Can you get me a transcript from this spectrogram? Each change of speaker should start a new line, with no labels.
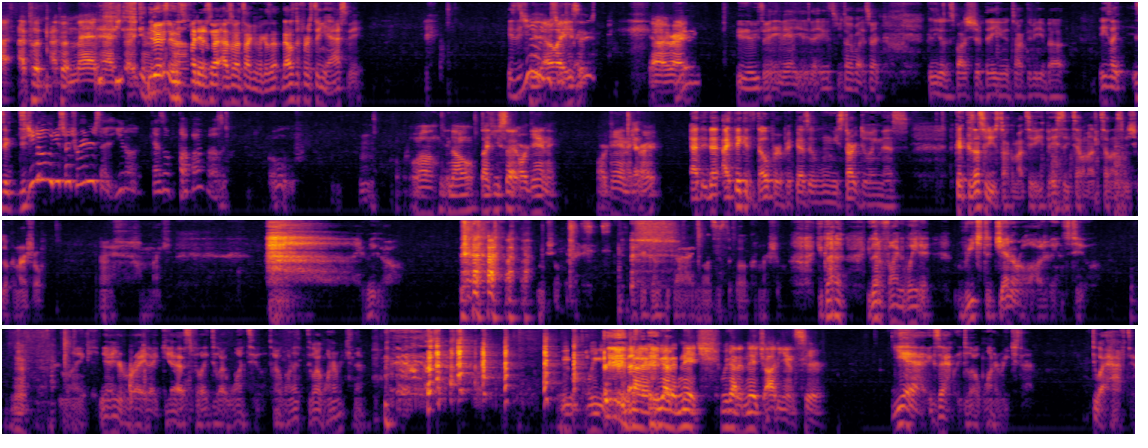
I, I put I put mad hashtags.
you know, it was funny. That's what, that's what I'm talking about because that, that was the first thing he asked me. Is did you know?
Yeah,
you
like, he's a- Yeah, right.
You know, he said, "Hey man, you talking about sorry." Because you know the sponsorship they even talked to me about. He's like, "He's like, did you know when you search Raiders that you know guys will pop up?" I was like, "Oh, hmm.
Well, you know, like you said, organic, organic,
Yeah.
right?
I think that I think it's doper because when we start doing this, because that's what he was talking about too. He's basically telling us telling us we should go commercial. I'm like, here we go. Commercial. Here comes the guy who wants us to go commercial. You gotta you gotta find a way to reach the general audience too.
yeah.
I'm like, yeah, you're right, I guess. But like, do I want to? Do I want to? Do I want to reach them?
We, we, we, got a, we got a niche. We got a niche audience here.
Yeah, exactly. Do I want to reach them? Do I have to?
